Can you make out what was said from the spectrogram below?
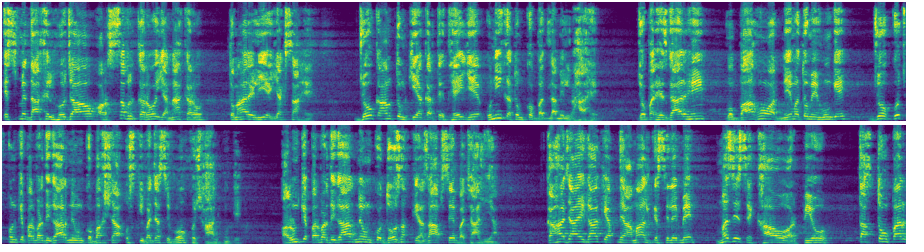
اس میں داخل ہو جاؤ اور صبر کرو یا نہ کرو، تمہارے لیے یکساں ہے۔ جو کام تم کیا کرتے تھے، یہ انہی کا تم کو بدلہ مل رہا ہے۔ جو پرہیزگار ہیں، وہ باغوں اور نعمتوں میں ہوں گے۔ جو کچھ ان کے پروردگار نے ان کو بخشا، اس کی وجہ سے وہ خوشحال ہوں گے۔ اور ان کے پروردگار نے ان کو دوزخ کے عذاب سے بچا لیا۔ کہا جائے گا کہ اپنے اعمال کے سلے میں مزے سے کھاؤ اور پیو۔ تختوں پر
